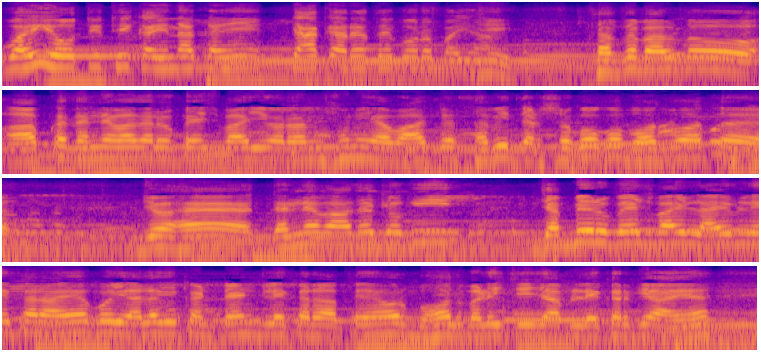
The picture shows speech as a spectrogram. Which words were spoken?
वही होती थी कहीं ना कहीं। क्या कह रहे थे गौरव भाई जी सबसे पहले तो आपका धन्यवाद है रुपेश भाई और अनसुनी आवाज़ के सभी दर्शकों को बहुत बहुत जो है धन्यवाद है क्योंकि जब भी रुपेश भाई लाइव लेकर आए हैं कोई अलग ही कंटेंट लेकर आते हैं और बहुत बड़ी चीज़ आप लेकर के आए हैं।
